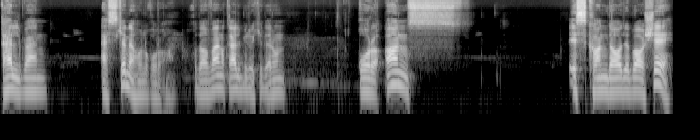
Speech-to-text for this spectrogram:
قلبا اسکنه القرآن. خداوند قلبی رو که در اون قرآن اسکان داده باشه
